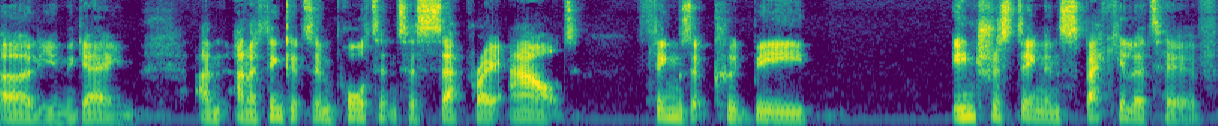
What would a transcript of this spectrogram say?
early in the game. And, and I think it's important to separate out things that could be interesting and speculative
